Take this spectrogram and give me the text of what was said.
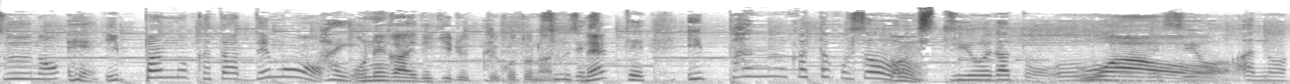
通のええ。一般の方でもはい。お願いできるっていうことなんですね。そうで一般の方こうん。そ必要だと思うんですよ。あの、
